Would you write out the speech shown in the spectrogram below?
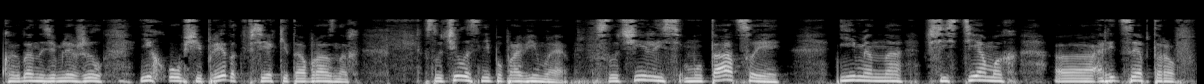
когда на Земле жил их общий предок всех китообразных, случилось непоправимое. Случились мутации именно в системах э, рецепторов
